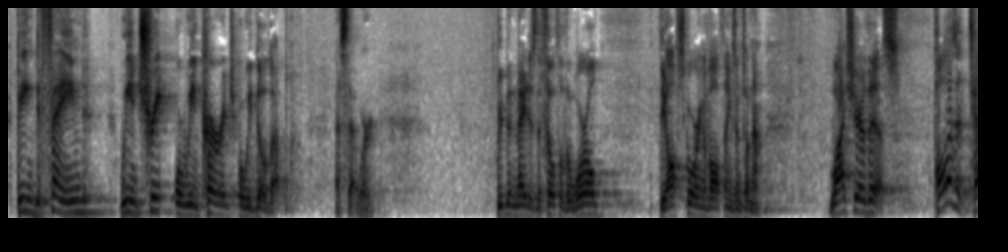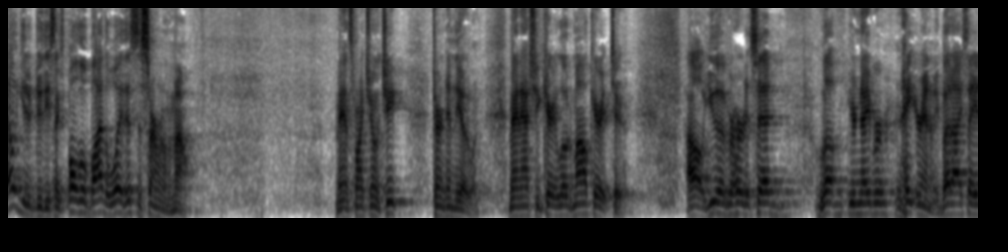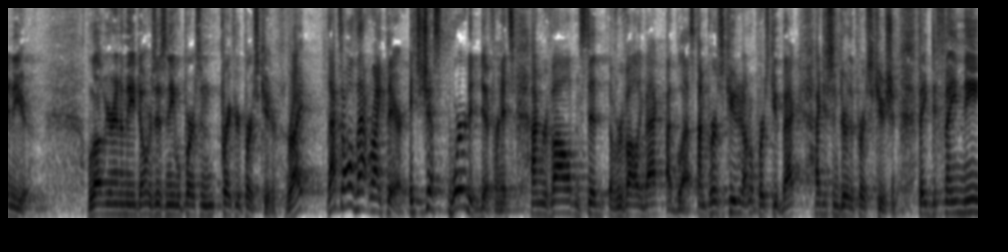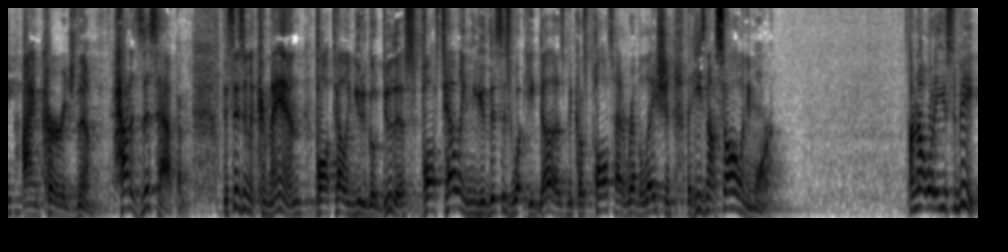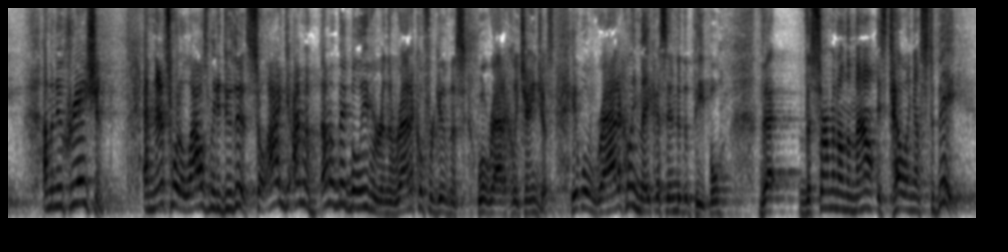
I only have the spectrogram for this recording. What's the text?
Being defamed, we entreat or we encourage or we build up. That's that word. We've been made as the filth of the world, the offscoring of all things until now. Why share this? Paul doesn't tell you to do these things, although, by the way, this is the Sermon on the Mount. Man smites you on the cheek, turn him the other one. Man asks you to carry a load of mile, carry it too. Oh, you ever heard it said, love your neighbor and hate your enemy? But I say unto you, love your enemy, don't resist an evil person, pray for your persecutor, right? That's all that right there. It's just worded different. It's I'm reviled instead of reviling back, I bless. I'm persecuted, I don't persecute back, I just endure the persecution. They defame me, I encourage them. How does this happen? This isn't a command, Paul telling you to go do this. Paul's telling you this is what he does because Paul's had a revelation that he's not Saul anymore. I'm not what I used to be. I'm a new creation. And that's what allows me to do this. So I, am a, I'm a big believer in the radical forgiveness will radically change us. It will radically make us into the people that the Sermon on the Mount is telling us to be.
